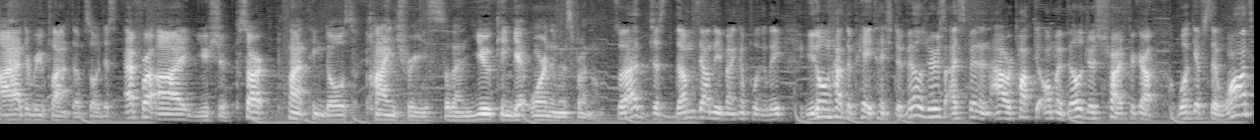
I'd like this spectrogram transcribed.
I had to replant them. So just FYI, you should start planting those pine trees so then you can get ornaments from them. So that just dumbs down the event completely. You don't have to pay attention to villagers. I spent an hour talking to all my villagers trying to figure out what gifts they want.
